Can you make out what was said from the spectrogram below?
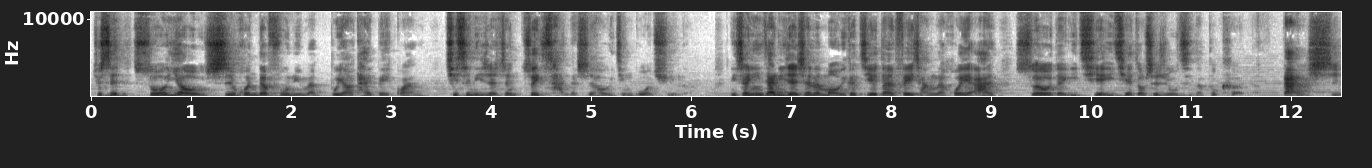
就是所有失婚的妇女们不要太悲观。其实你人生最惨的时候已经过去了。你曾经在你人生的某一个阶段非常的灰暗，所有的一切一切都是如此的不可能。但是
